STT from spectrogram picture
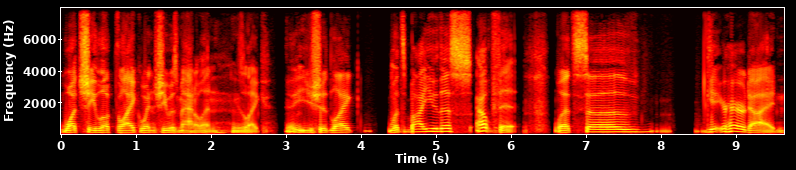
what she looked like when she was Madeleine. He's like, hey, you should like let's buy you this outfit. Let's uh get your hair dyed.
